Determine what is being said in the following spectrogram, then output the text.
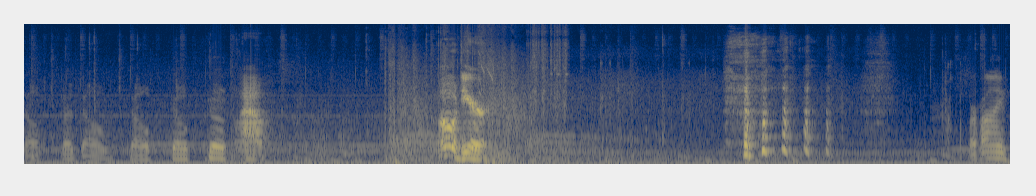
Go, go, go, go, go, go, go. Wow. Oh dear. We're fine.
